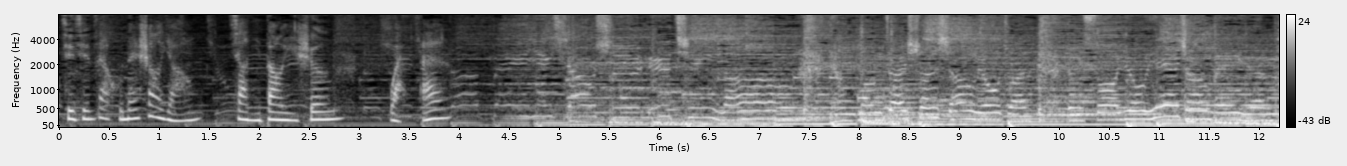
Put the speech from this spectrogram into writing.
芊芊在湖南邵阳向你道一声晚安。浪，阳光在身上流转，等所有业障被原谅。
